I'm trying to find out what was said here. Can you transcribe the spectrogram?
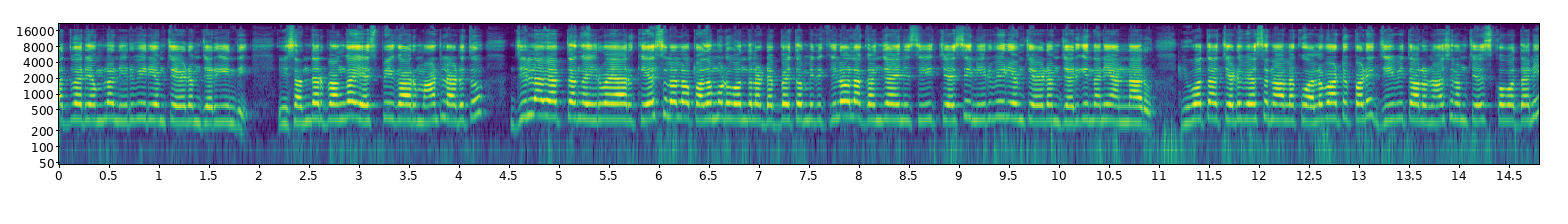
ఆధ్వర్యంలో నిర్వీర్యం చేయడం జరిగింది. ఈ సందర్భంగా ఎస్పీ గారు మాట్లాడుతూ జిల్లా వ్యాప్తంగా ఇరవై ఆరు కేసులలో పదమూడు వందల డెబ్బై తొమ్మిది కిలోల గంజాయిని సీజ్ చేసి నిర్వీర్యం చేయడం జరిగిందని అన్నారు. యువత చెడు వ్యసనాలకు అలవాటు పడి జీవితాలు నాశనం చేసుకోవద్దని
